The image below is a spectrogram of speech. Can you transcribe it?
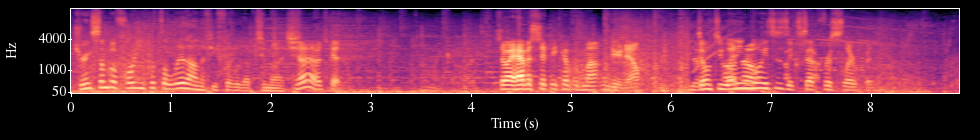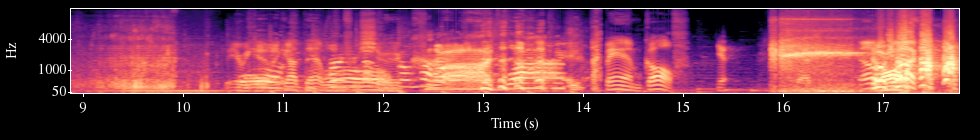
Counts. Drink some before you put the lid on if you fill it up too much. No, no, it's good. Oh my god. So I have a sippy cup of Mountain Dew now. Don't do Oh, any no. noises except for slurping. There we go. I oh. got that one oh, for sure. God, why? Bam, golf. Yep. Oh, fuck!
